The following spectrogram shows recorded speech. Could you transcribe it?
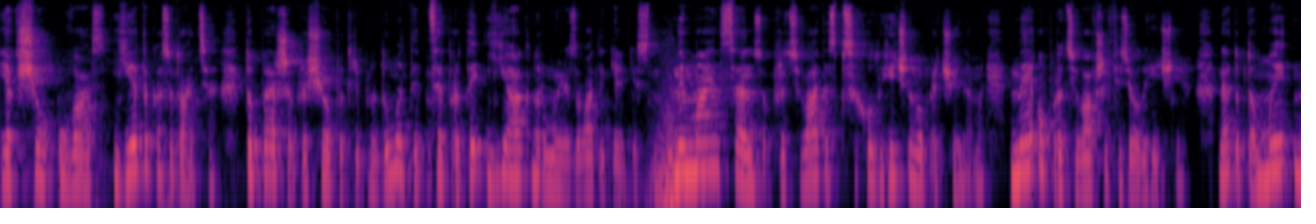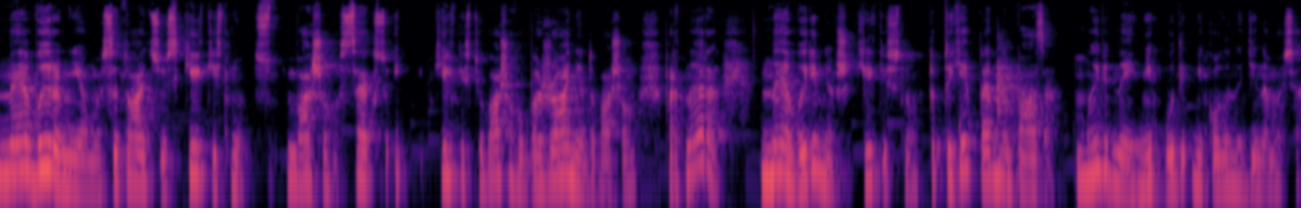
якщо у вас є така ситуація, то перше про що потрібно думати, це про те, як нормалізувати кількість. Немає сенсу працювати з психологічними причинами, не опрацювавши фізіологічні. Тобто ми не вирівнюємо ситуацію з кількістю вашого сексу і кількістю вашого бажання до вашого партнера, не вирівнявши кількість сну. Тобто є певна база. Ми від неї нікуди ніколи не дінемося.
